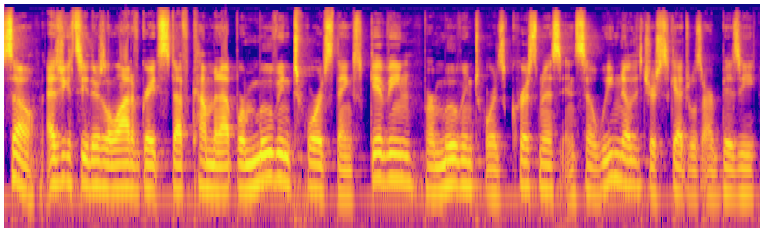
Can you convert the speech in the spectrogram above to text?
So, as you can see, there's a lot of great stuff coming up. We're moving towards Thanksgiving, we're moving towards Christmas, and so we know that your schedules are busy,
